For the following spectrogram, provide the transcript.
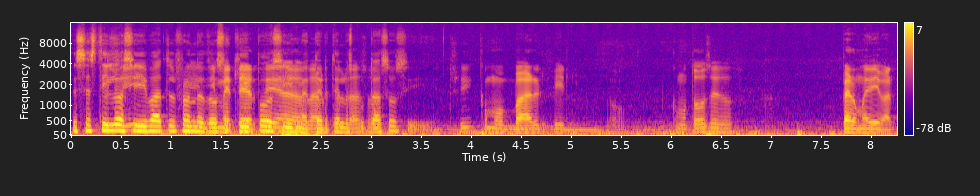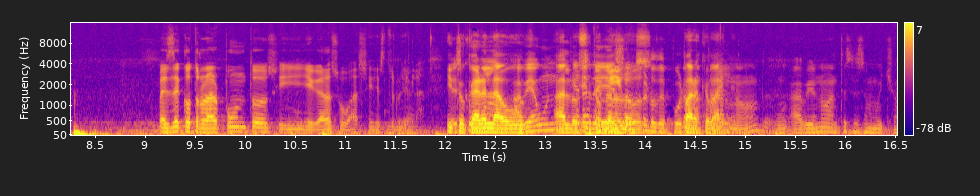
Ese estilo pues sí, así, Battlefront y- de y dos meterte equipos y meterte a los putazos. putazos y... Sí, como Battlefield, o como todos esos. Pero medieval. Es de controlar puntos y llegar a su base y destruirla. Y Es tocar el AU Había uno a que los era de eso, pero de pura para que matar, bailen. ¿no? Había uno antes hace mucho.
